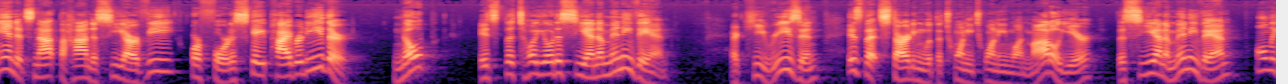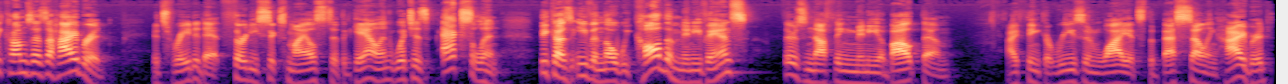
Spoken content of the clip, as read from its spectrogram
and it's not the Honda CRV or Ford Escape Hybrid either. Nope, it's the Toyota Sienna minivan. A key reason is that starting with the 2021 model year, the Sienna minivan only comes as a hybrid. It's rated at 36 miles to the gallon, which is excellent because even though we call them minivans, there's nothing mini about them. I think a reason why it's the best selling hybrid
